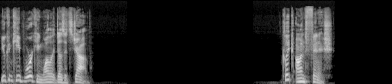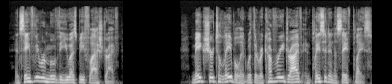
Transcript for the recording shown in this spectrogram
You can keep working while it does its job. Click on Finish and safely remove the USB flash drive. Make sure to label it with the recovery drive and place it in a safe place.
